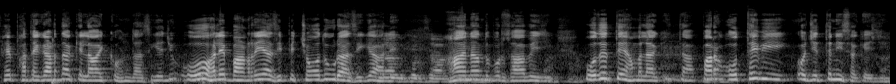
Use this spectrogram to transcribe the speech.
ਫਿਰ ਫਤਿਹਗੜ੍ਹ ਦਾ ਕਿਲਾ ਇੱਕ ਹੁੰਦਾ ਸੀਗਾ ਜੀ। ਉਹ ਹਲੇ ਬਣ ਰਿਹਾ ਸੀ ਪਿੱਛੋਂ ਅਧੂਰਾ ਸੀਗਾ ਹਲੇ। ਹਾਂ ਆਨੰਦਪੁਰ ਸਾਹਿਬ ਜੀ। ਉਹਦੇ ਉੱਤੇ ਹਮਲਾ ਕੀਤਾ ਪਰ ਉੱਥੇ ਵੀ ਉਹ ਜਿੱਤ ਨਹੀਂ ਸਕੇ ਜੀ।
